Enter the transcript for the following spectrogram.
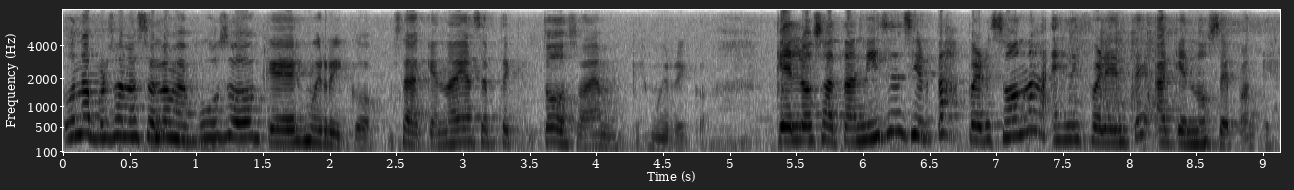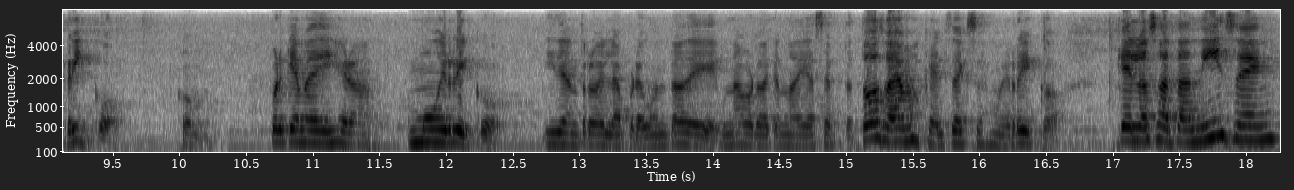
Una persona solo me puso que es muy rico. O sea, que nadie acepte que todos sabemos que es muy rico. Que lo satanicen ciertas personas es diferente a que no sepan que es rico. ¿Cómo? Porque me dijeron muy rico. Y dentro de la pregunta de una verdad que nadie acepta, todos sabemos que el sexo es muy rico. Que lo satanicen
